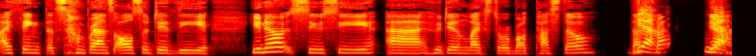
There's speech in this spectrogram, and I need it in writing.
I think that some brands also did the, you know, Susie, uh, who didn't like store bought pesto. yeah. yeah. yeah.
